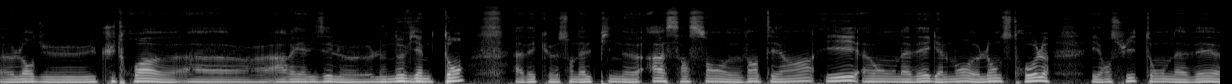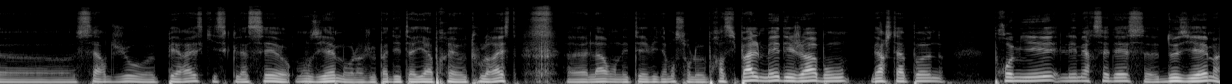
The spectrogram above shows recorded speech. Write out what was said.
lors du Q3, a, réalisé le, 9 temps avec son Alpine A521. Et on avait également Lance Stroll. Et ensuite, on avait Sergio Perez qui se classait 11e. Voilà, je ne vais pas détailler après tout le reste. là, on était évidemment sur le principal. Mais déjà, bon, Verstappen premier, les Mercedes deuxième,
